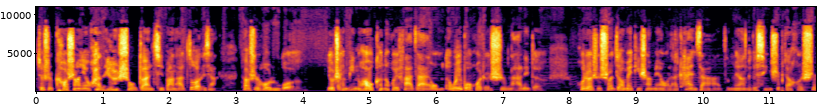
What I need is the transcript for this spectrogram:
就是靠商业化的一个手段去帮他做了一下，到时候如果有成品的话，我可能会发在我们的微博或者是哪里的，或者是社交媒体上面，我来看一下怎么样那个形式比较合适。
